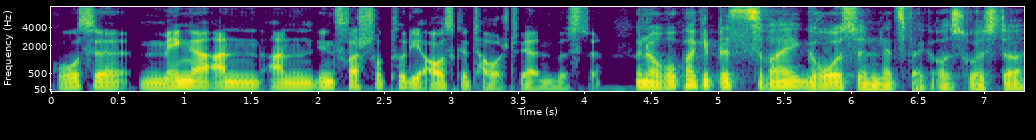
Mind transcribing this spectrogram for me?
große Menge an, an Infrastruktur, die ausgetauscht werden müsste. In Europa gibt es zwei große Netzwerkausrüster.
